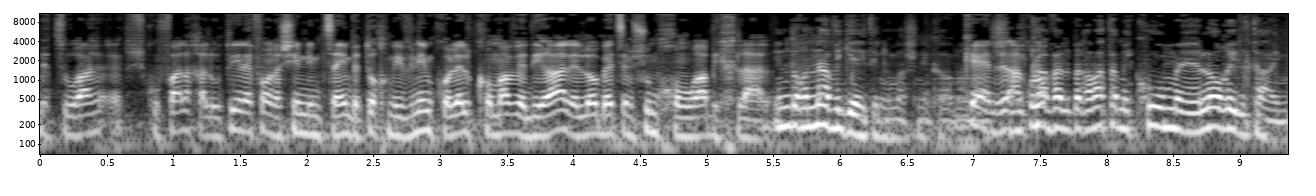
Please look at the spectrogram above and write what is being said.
בצורה שקופה לחלוטין איפה אנשים נמצאים בתוך מבנים, כולל קומה ודירה, ללא בעצם שום חומרה בכלל. אינדור נביגייטינג מה שנקרא. כן, זה- שנקרא, לא- אבל ברמת המיקום אה, לא ריל טיים.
